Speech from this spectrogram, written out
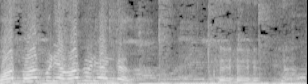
बहुत बहुत बढ़िया बहुत बढ़िया अंकल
